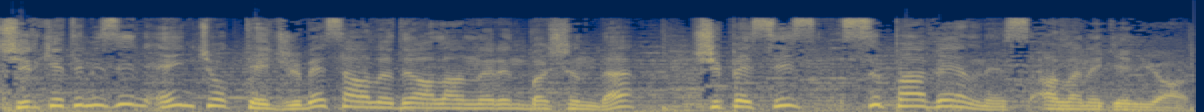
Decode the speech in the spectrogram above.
Şirketimizin en çok tecrübe sağladığı alanların başında şüphesiz Spa Wellness alanı geliyor.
